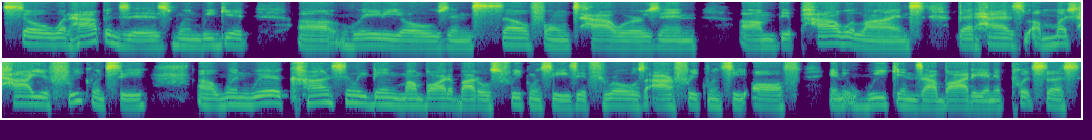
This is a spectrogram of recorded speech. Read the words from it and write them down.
So what happens is when we get uh, radios and cell phone towers and um, the power lines that has a much higher frequency. Uh, when we're constantly being bombarded by those frequencies, it throws our frequency off and it weakens our body and it puts us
